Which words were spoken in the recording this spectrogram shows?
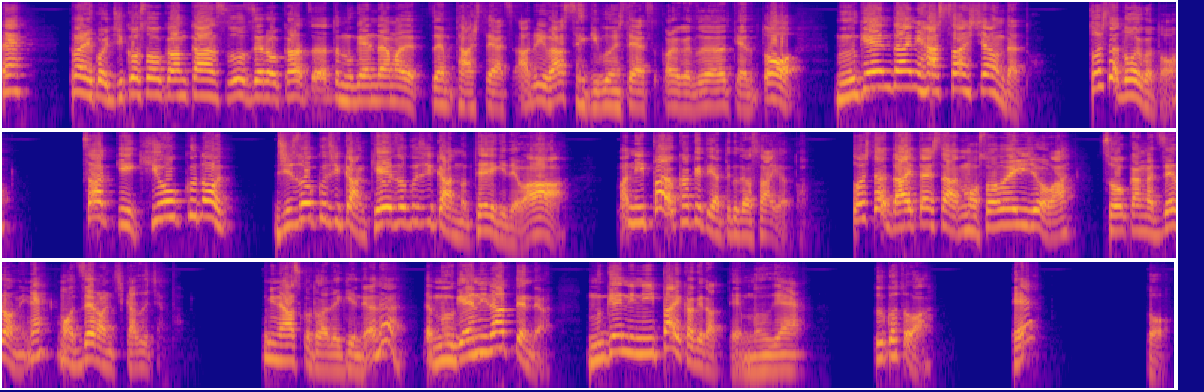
ね。つまりこれ自己相関関数を0からずっと無限大まで全部足したやつ、あるいは積分したやつ、これがずっとやると、無限大に発散しちゃうんだと。そしたらどういうこと？さっき記憶の持続時間、継続時間の定義では、まあ、2パイをかけてやってくださいよと。そしたら大体さ、もうそれ以上は相関がゼロにね、もうゼロに近づいちゃった。見直すことができるんだよね。無限になってんだよ。無限に2パイかけたって無限。ということは？え？そ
